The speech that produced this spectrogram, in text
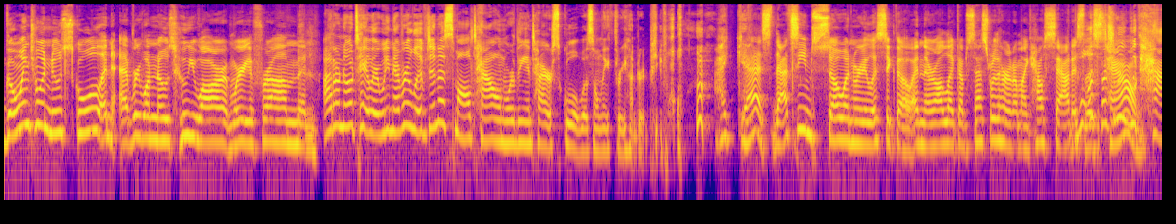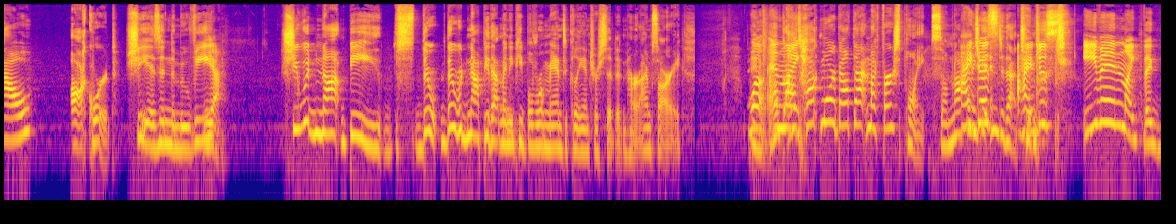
Going to a new school and everyone knows who you are and where you're from and I don't know, Taylor. We never lived in a small town where the entire school was only 300 people. I guess that seems so unrealistic though. And they're all like obsessed with her and I'm like, how sad is well, this especially town? with how awkward she is in the movie. yeah. She would not be there there would not be that many people romantically interested in her. I'm sorry. Well, I'll, and I'll talk more about that in my first point. So I'm not I going to just get into that too I much. just even like the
